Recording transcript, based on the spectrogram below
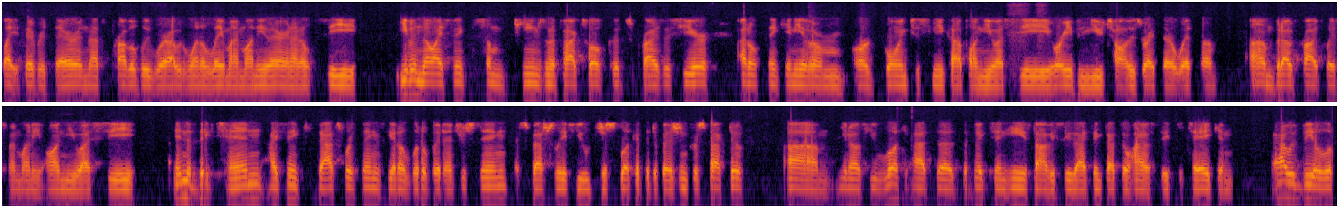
slight favorite there, and that's probably where I would want to lay my money there. And I don't see, even though I think some teams in the Pac-12 could surprise this year, I don't think any of them are going to sneak up on USC or even Utah, who's right there with them. Um, but I would probably place my money on USC. In the Big Ten, I think that's where things get a little bit interesting, especially if you just look at the division perspective. Um, you know, if you look at the, the Big Ten East, obviously, I think that's Ohio State to take, and I would be a little,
